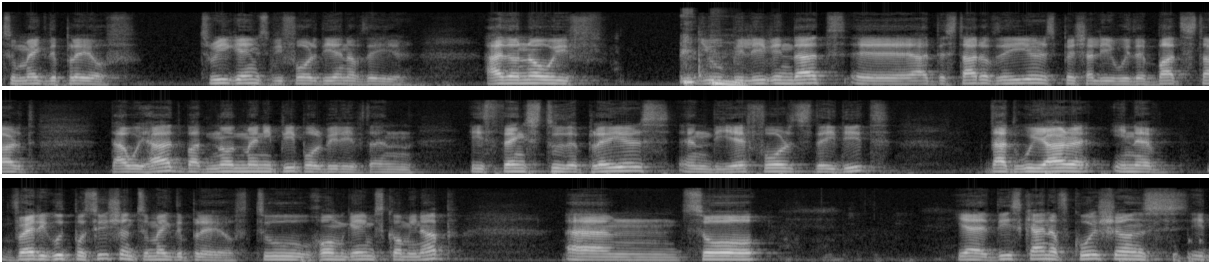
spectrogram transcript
to make the playoff. Three games before the end of the year. I don't know if you believe in that uh, at the start of the year, especially with the bad start that we had, but not many people believed. And it's thanks to the players and the efforts they did that we are in a very good position to make the playoff. Two home games coming up. Um, so, yeah, these kind of questions, it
